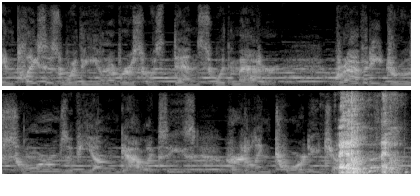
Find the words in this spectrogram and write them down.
in places where the universe was dense with matter, gravity drew swarms of young galaxies hurtling toward each other.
